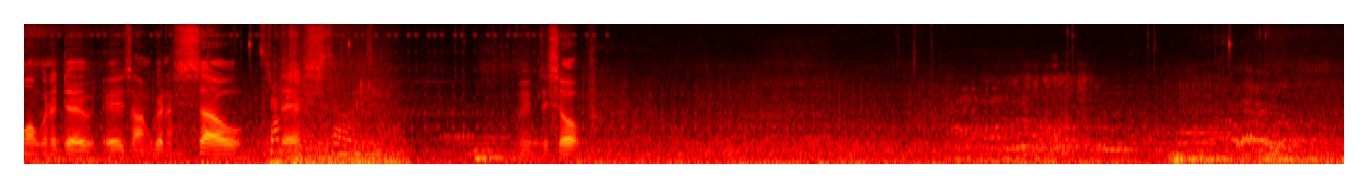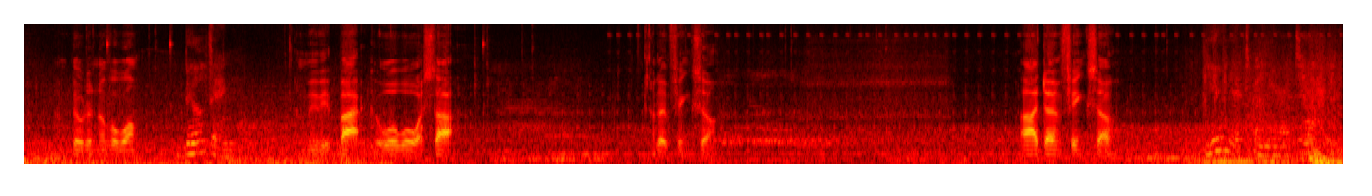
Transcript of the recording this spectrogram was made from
What I'm going to do is I'm going to sell this, move this up. And build another one. Building. And move it back. Whoa, whoa, what's that? I don't think so. I don't think so. Unit under attack.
